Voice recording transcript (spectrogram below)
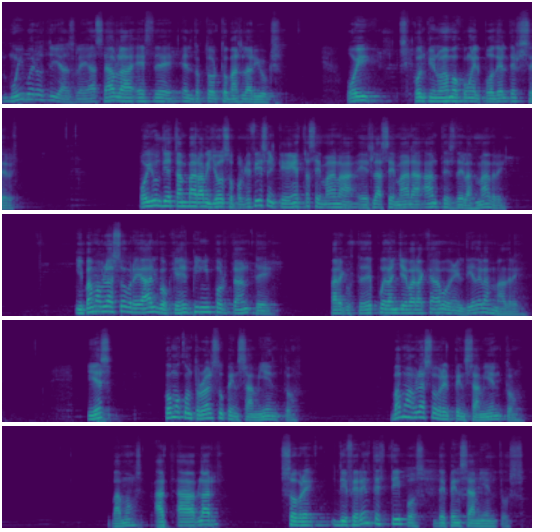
Muy buenos días, les habla este el doctor Tomás Lariux. Hoy continuamos con el poder del ser. Hoy un día tan maravilloso, porque fíjense que esta semana es la semana antes de las madres. Y vamos a hablar sobre algo que es bien importante para que ustedes puedan llevar a cabo en el Día de las Madres. Y es cómo controlar su pensamiento. Vamos a hablar sobre el pensamiento. Vamos a, hablar sobre diferentes tipos de pensamientos.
